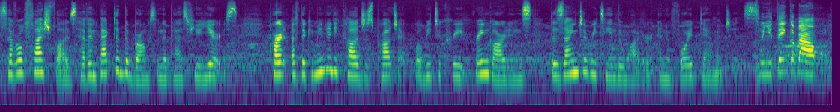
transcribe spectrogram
several flash floods have impacted the Bronx in the past few years. Part of the community college's project will be to create rain gardens designed to retain the water and avoid damages. When you think about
